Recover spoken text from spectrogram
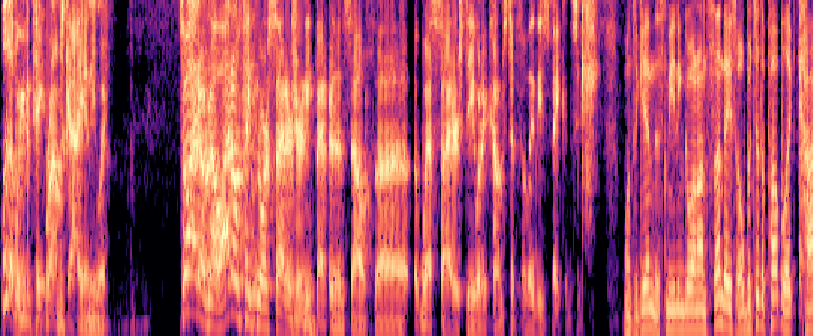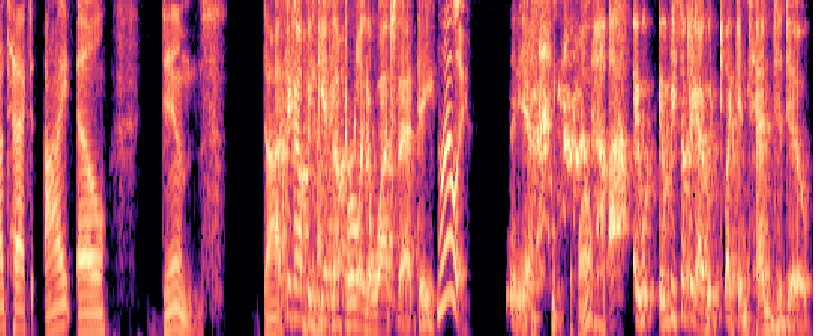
well, we're going to take Rahm's guy anyway. So I don't know. I don't think North Siders are any better than South uh, West Siders do when it comes to filling these vacancies. Once again, this meeting going on Sundays, open to the public. Contact IL Dims. I think I'll be getting up early to watch that, D. Really? Yeah. Well, I, it, it, would be something I would like intend to do.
